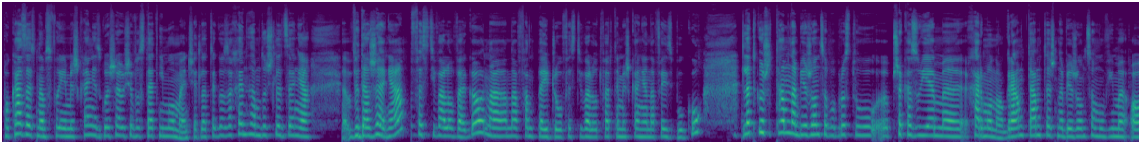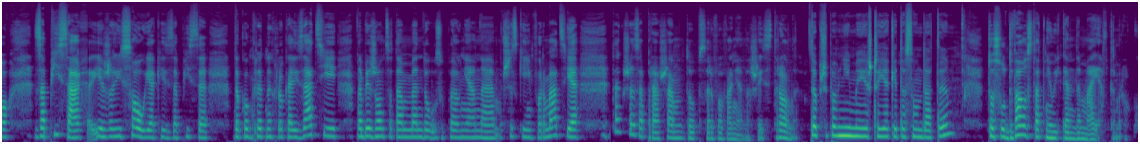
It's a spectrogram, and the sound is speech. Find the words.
pokazać nam swoje mieszkanie, zgłaszają się w ostatnim momencie. Dlatego zachęcam do śledzenia wydarzenia festiwalowego na, na fanpage'u Festiwalu Otwarte Mieszkania na Facebooku, dlatego że tam na bieżąco po prostu e, przekazujemy harmonogram. Tam też na bieżąco mówimy o zapisach, jeżeli są jakieś zapisy do konkretnych lokalizacji, na bieżąco tam będą uzupełniane wszystkie informacje. Także zapraszam do obserwowania naszej strony. To przypomnijmy jeszcze, jakie to są daty? To są dwa ostatnie weekendy maja w tym roku.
